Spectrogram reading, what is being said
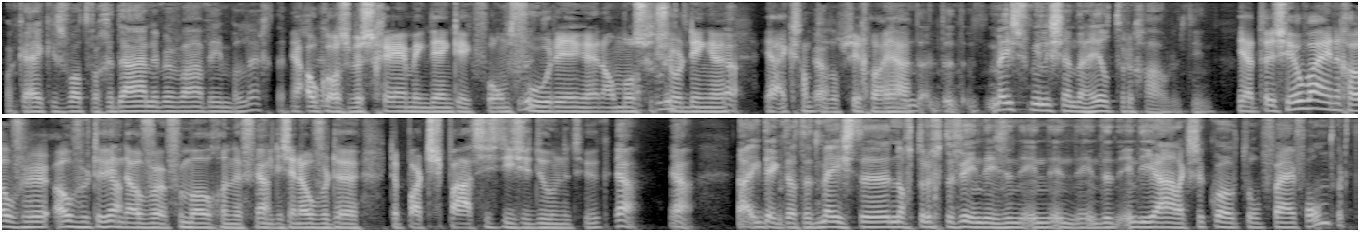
Van kijk eens wat we gedaan hebben, waar we in belegd hebben. Ja, ook als bescherming, denk ik, voor ontvoeringen en allemaal Absoluut. soort dingen. Ja, Ja. ik snap Ja. dat op zich wel. Ja. De, de- de meeste families zijn daar heel terughoudend in. Ja, er is heel weinig over, over te vinden Ja. over vermogende families en over de, de participaties die ze doen natuurlijk. Ja, ja. Nou, ik denk dat het meeste nog terug te vinden is in, in, in, in, de, in de jaarlijkse quote top 500.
